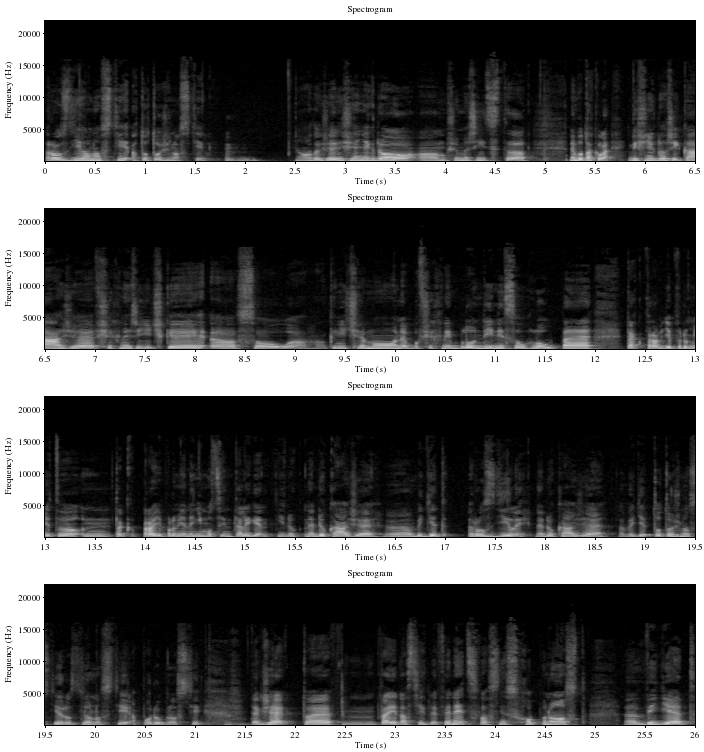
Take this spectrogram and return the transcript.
rozdílnosti a totožnosti. Mm-hmm. No, takže když je někdo, můžeme říct, nebo takhle, když někdo říká, že všechny řidičky jsou k ničemu, nebo všechny blondýny jsou hloupé, tak pravděpodobně to tak pravděpodobně není moc inteligentní, nedokáže vidět rozdíly, nedokáže mm. vidět totožnosti, rozdílnosti a podobnosti. Mm. Takže to je mm, ta jedna z těch definic, vlastně schopnost eh, vidět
